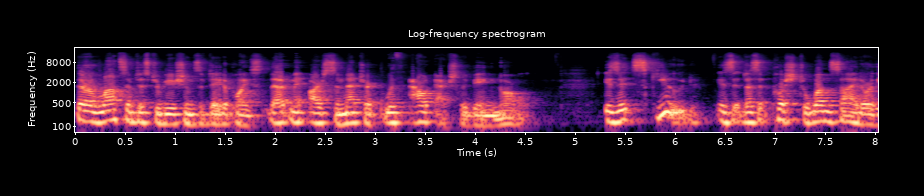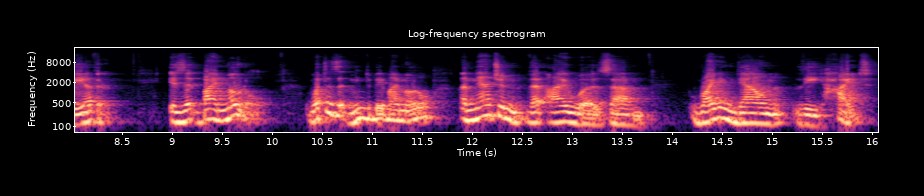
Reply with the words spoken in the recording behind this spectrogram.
There are lots of distributions of data points that are symmetric without actually being normal. Is it skewed? Is it does it push to one side or the other? Is it bimodal? What does it mean to be bimodal? Imagine that I was um, writing down the height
